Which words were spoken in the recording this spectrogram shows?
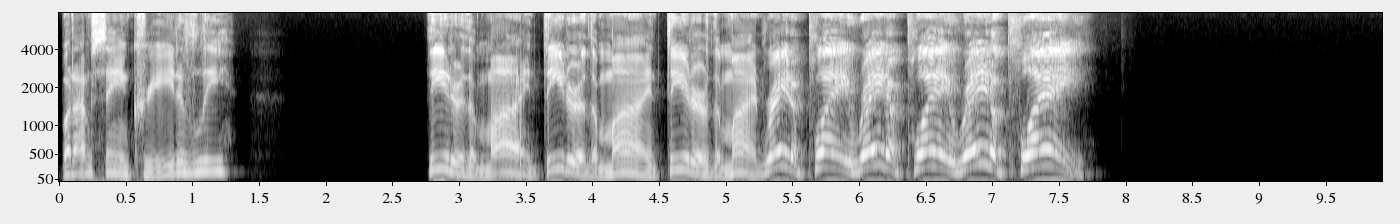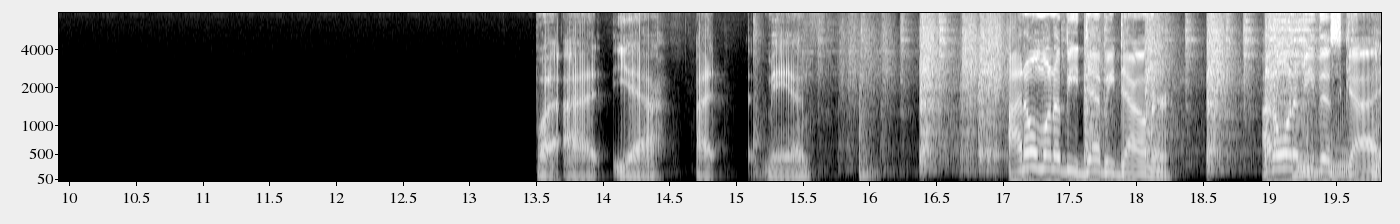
But I'm saying creatively, theater of the mind, theater of the mind, theater of the mind, rate of play, rate of play, rate of play. But I yeah, I man. I don't want to be Debbie Downer. I don't want to be this guy.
